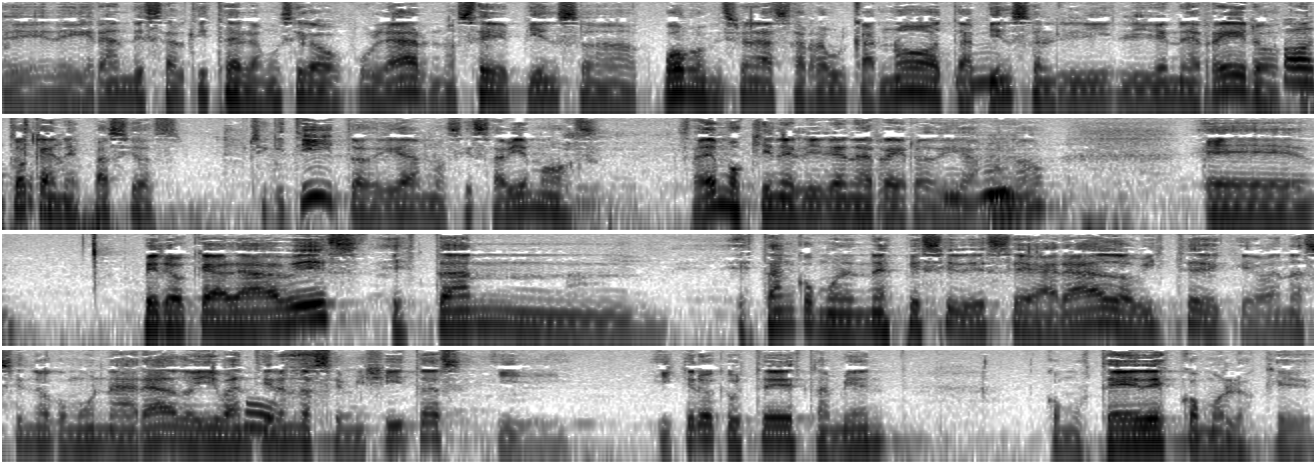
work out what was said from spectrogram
de- de grandes artistas de la música popular, no sé, pienso, vos mencionas a Raúl Carnota, pienso en Lili- Liliana Herrero, que toca en espacios chiquititos, digamos, y sabíamos, sabemos quién es Liliana Herrero, digamos, ¿no? Eh, pero que a la vez están están como en una especie de ese arado, ¿viste? De que van haciendo como un arado y van Uf. tirando semillitas y, y creo que ustedes también, como ustedes, como los que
